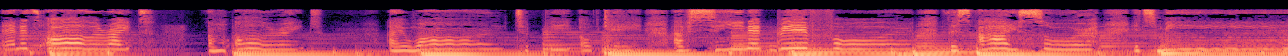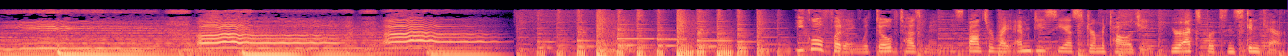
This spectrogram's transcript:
And it's alright. I'm alright. I want to be okay. I've seen it before. This eyesore, it's me. Ah, ah. Equal Footing with Dov Tusman is sponsored by MDCS Dermatology, your experts in skincare.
